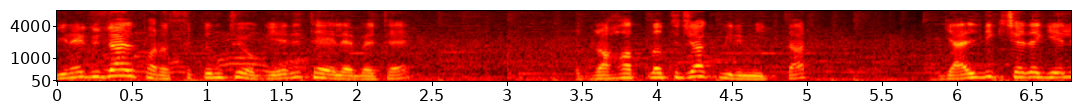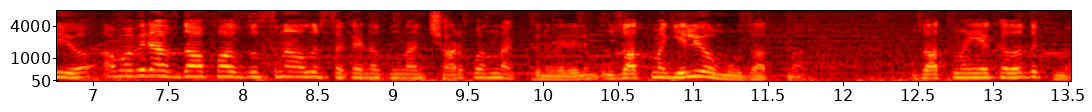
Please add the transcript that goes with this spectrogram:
Yine güzel para sıkıntı yok 7 TL bete. Rahatlatacak bir miktar. Geldikçe de geliyor ama biraz daha fazlasını alırsak en azından çarpanın hakkını verelim. Uzatma geliyor mu uzatma? Uzatmayı yakaladık mı?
